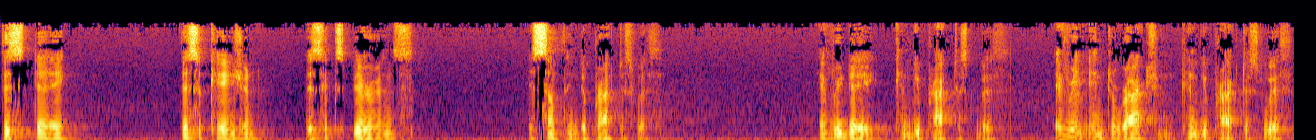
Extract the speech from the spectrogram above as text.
This day, this occasion, this experience is something to practice with. Every day can be practiced with. Every interaction can be practiced with.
